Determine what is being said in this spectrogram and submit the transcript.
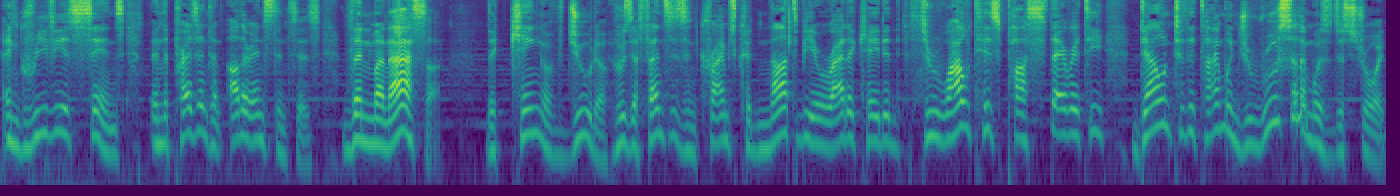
and grievous sins in the present and other instances than Manasseh, the king of Judah, whose offenses and crimes could not be eradicated throughout his posterity down to the time when Jerusalem was destroyed.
